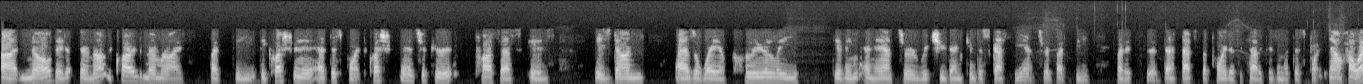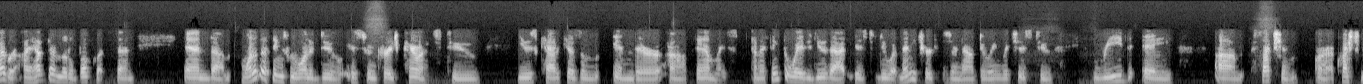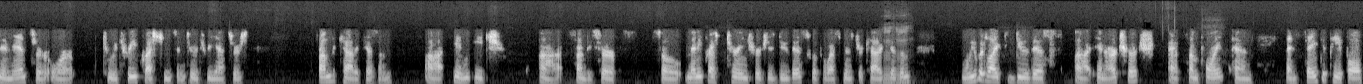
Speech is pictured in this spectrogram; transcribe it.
Uh, no, they, they're not required to memorize, but the, the question at this point, the question and answer process is, is done as a way of clearly giving an answer, which you then can discuss the answer. But the but it's that that's the point of the catechism at this point. Now, however, I have done little booklets, and and um, one of the things we want to do is to encourage parents to use catechism in their uh, families. And I think the way to do that is to do what many churches are now doing, which is to read a um, section or a question and answer, or two or three questions and two or three answers from the catechism uh, in each uh, Sunday service. So many Presbyterian churches do this with the Westminster Catechism. Mm-hmm. We would like to do this uh, in our church at some point and and say to people,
